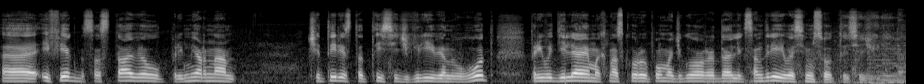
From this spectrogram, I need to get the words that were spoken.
Э, Эффект составил примерно 400 тысяч гривен в год, при выделяемых на скорую помощь города Александрии 800 тысяч гривен.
